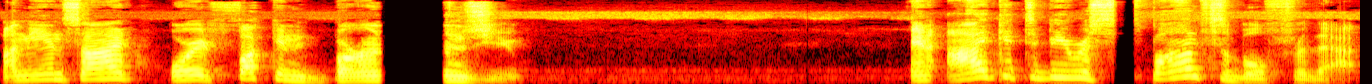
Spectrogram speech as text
on the inside or it fucking burns you. And I get to be responsible for that.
